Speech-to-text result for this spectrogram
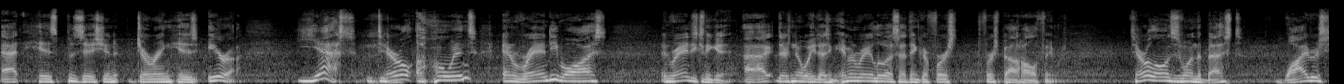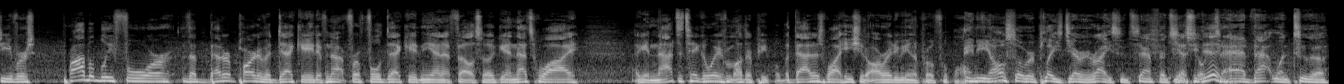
at his position during his era. Yes, Terrell Owens and Randy Moss, and Randy's going to get it. I, I, there's no way he doesn't. Him and Ray Lewis, I think, are first first ballot Hall of Famers. Terrell Owens is one of the best wide receivers, probably for the better part of a decade, if not for a full decade in the NFL. So again, that's why Again, not to take away from other people, but that is why he should already be in the Pro Football. And he also replaced Jerry Rice in San Francisco yes, to add that one to the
